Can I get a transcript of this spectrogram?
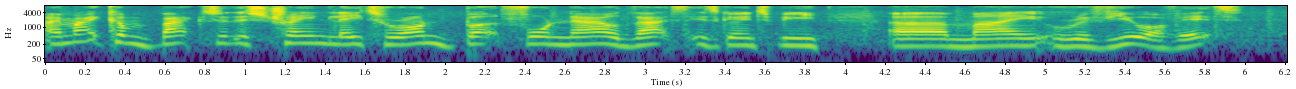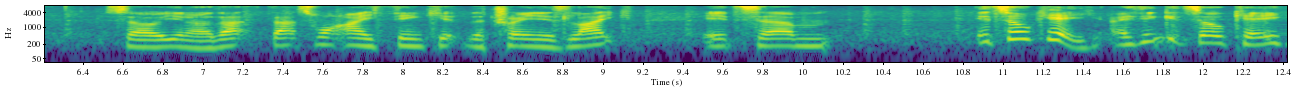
I might come back to this train later on, but for now, that is going to be uh, my review of it. So you know that that's what I think it, the train is like. It's um, it's okay. I think it's okay.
